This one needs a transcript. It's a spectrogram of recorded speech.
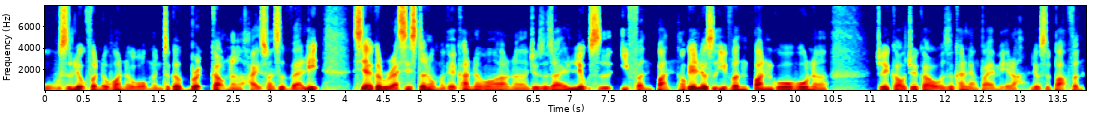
五十六分的话呢，我们这个 breakout 呢还算是 valid。下一个 resistance 我们可以看的话呢，就是在六十一分半。OK，六十一分半过后呢，最高最高我是看两百 MA 啦，六十八分。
